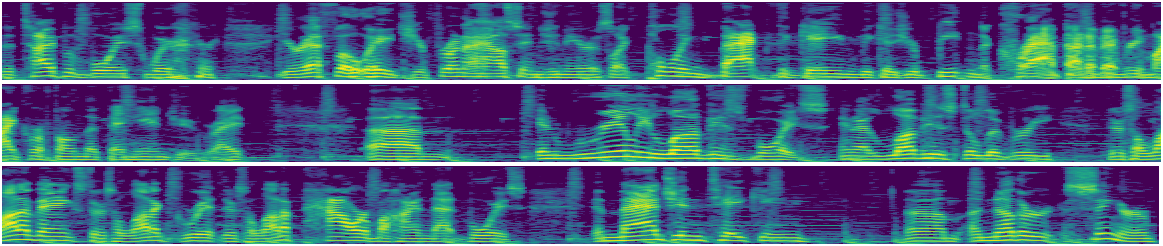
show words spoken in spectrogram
the type of voice where your FOH, your front of house engineer, is like pulling back the gain because you're beating the crap out of every microphone that they hand you, right? Um, and really love his voice, and I love his delivery. There's a lot of angst, there's a lot of grit, there's a lot of power behind that voice. Imagine taking um, another singer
